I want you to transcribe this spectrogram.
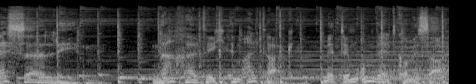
Besser Leben. Nachhaltig im Alltag mit dem Umweltkommissar.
